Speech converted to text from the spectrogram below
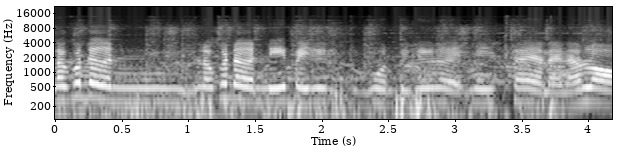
เราก็เดินเราก็เดินนี้ไปวนไปเรื่อยๆไม่ใช่อะไรนะรอ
